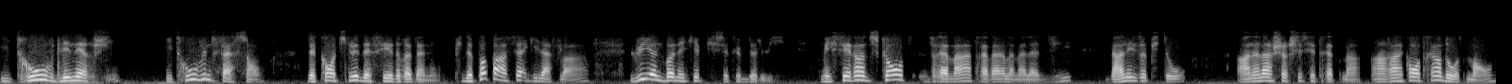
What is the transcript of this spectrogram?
il trouve de l'énergie, il trouve une façon de continuer d'essayer de redonner. Puis de ne pas penser à Guy Lafleur. Lui, il a une bonne équipe qui s'occupe de lui. Mais il s'est rendu compte vraiment à travers la maladie, dans les hôpitaux, en allant chercher ses traitements, en rencontrant d'autres mondes.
